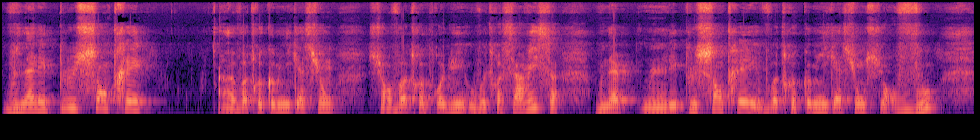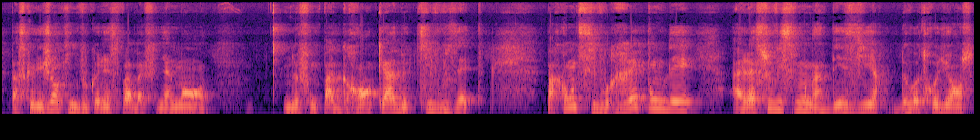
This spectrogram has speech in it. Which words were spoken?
vous n'allez plus centrer euh, votre communication sur votre produit ou votre service, vous n'allez plus centrer votre communication sur vous, parce que les gens qui ne vous connaissent pas, bah, finalement, ne font pas grand cas de qui vous êtes. Par contre, si vous répondez à l'assouvissement d'un désir de votre audience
